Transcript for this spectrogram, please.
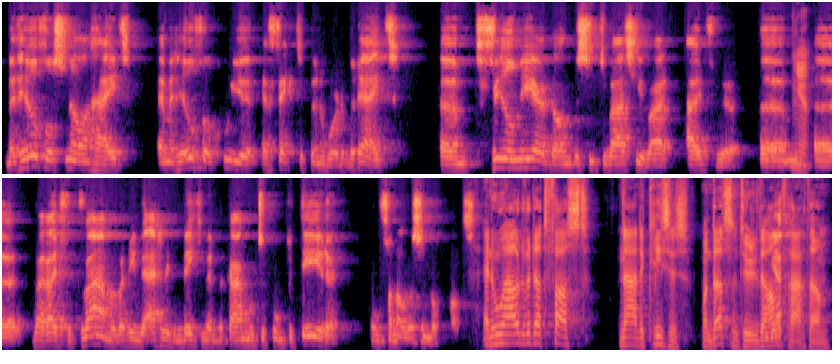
met heel veel snelheid en met heel veel goede effecten kunnen worden bereikt. Um, veel meer dan de situatie waaruit we, um, ja. uh, waaruit we kwamen, waarin we eigenlijk een beetje met elkaar moeten competeren om van alles en nog wat. En hoe houden we dat vast na de crisis? Want dat is natuurlijk de handvraag dan.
